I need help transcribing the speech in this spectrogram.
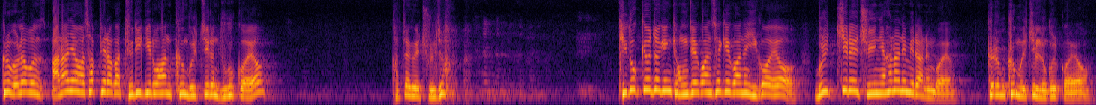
그럼 여러분 아나니아와 사피라가 드리기로 한 그 물질은 누구 거예요? 갑자기 왜 줄죠? 기독교적인 경제관, 세계관은 이거예요. 물질의 주인이 하나님이라는 거예요. 그럼 그 물질 누굴 거예요?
